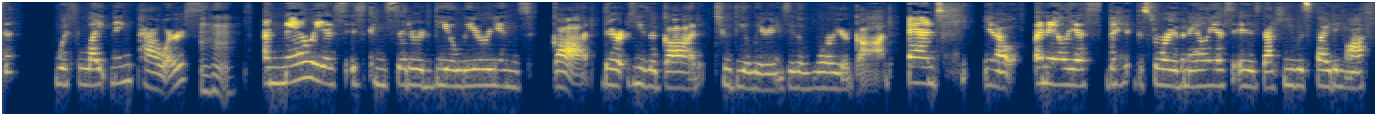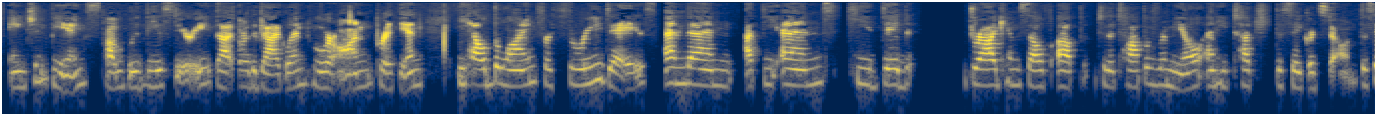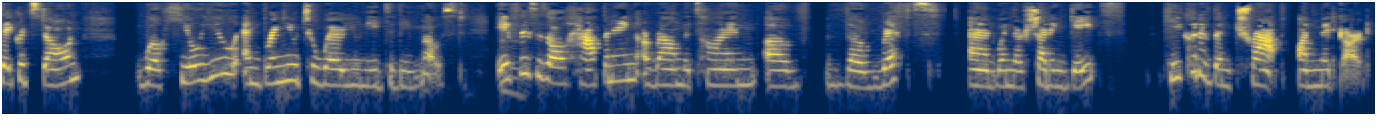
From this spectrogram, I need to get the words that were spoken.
with lightning powers. hmm Enalius is considered the Illyrians' god. There, he's a god to the Illyrians. He's a warrior god. And you know, Enalius. The the story of Enalius is that he was fighting off ancient beings, probably the Asteri that or the Daglan, who were on Prythian. He held the line for three days, and then at the end, he did drag himself up to the top of Ramil, and he touched the sacred stone. The sacred stone will heal you and bring you to where you need to be most. If Mm. this is all happening around the time of the rifts and when they're shutting gates, he could have been trapped on Midgard.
